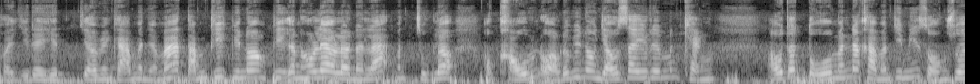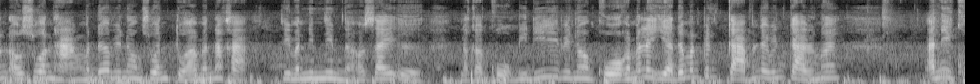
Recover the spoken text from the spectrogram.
ข่อยจีได้เห็ดเจียวแมงขามมันอย่ามาตำพริกพี่น้องพริกอันเขาแล้วแล้วนั่นละมันสุกแล้วเอาเขามันออกแล้วพี่น้องอย่าเอาใส่เลยมันแข็ง เอาต่โตมันนะค่ะ มันจะมีสองส่วนเอาส่วนหางมันเด้อพี่น้องส่วนตัวมันนะค่ะ ที่มันนิ่มๆน่ะเอาใส่เออแล้วก็โขกดีๆพี่น้องโขกกันมันละเอียดเด้อมันเป็นกาบมันได้เป็นกาบอย่างน้อยอันนี้โข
